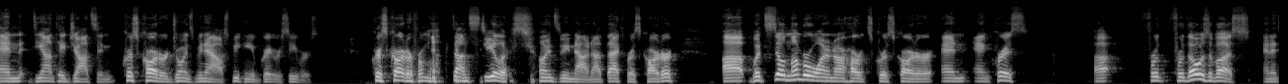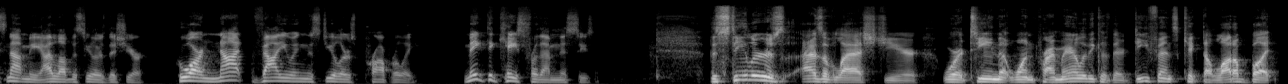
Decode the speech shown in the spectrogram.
and Diontae Johnson. Chris Carter joins me now. Speaking of great receivers, Chris Carter from Locked On Steelers joins me now. Not that Chris Carter, uh, but still number one in our hearts, Chris Carter. And and Chris, uh, for for those of us, and it's not me. I love the Steelers this year, who are not valuing the Steelers properly. Make the case for them this season. The Steelers, as of last year, were a team that won primarily because their defense kicked a lot of butt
